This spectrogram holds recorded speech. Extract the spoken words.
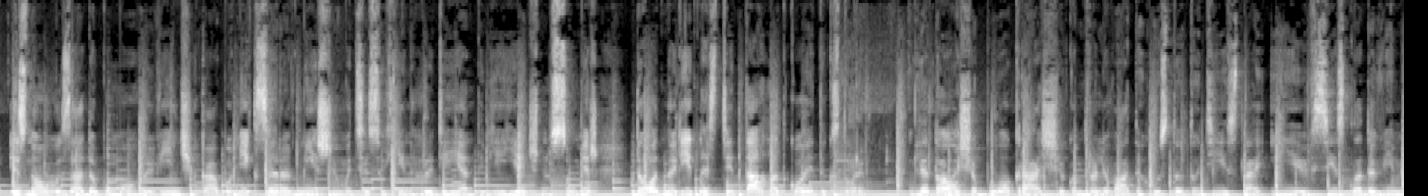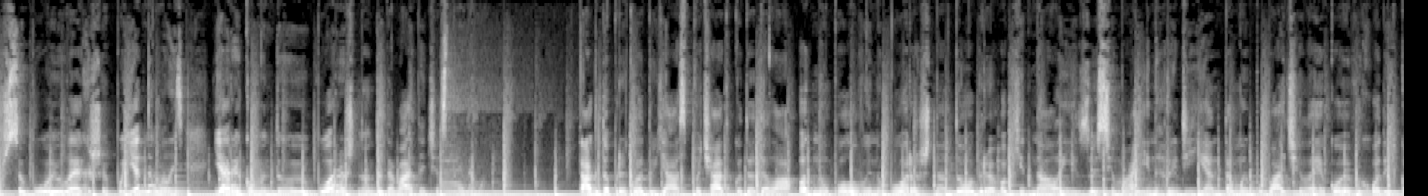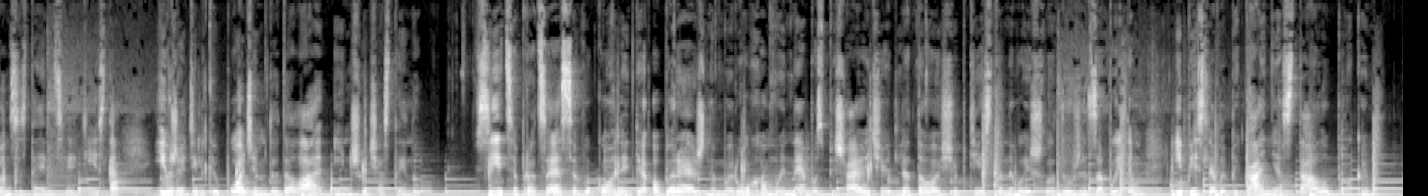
І знову за допомогою вінчика або міксера вмішуємо ці сухі інгредієнти в яєчну суміш до однорідності та гладкої текстури. Для того, щоб було краще контролювати густоту тіста і всі складові між собою легше поєднувались, я рекомендую борошно додавати частинами. Так, до прикладу, я спочатку додала одну половину борошна, добре об'єднала її з усіма інгредієнтами, побачила, якою виходить консистенція тіста, і вже тільки потім додала іншу частину. Всі ці процеси виконуйте обережними рухами, не поспішаючи для того, щоб тісто не вийшло дуже забитим і після випікання стало пухким.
